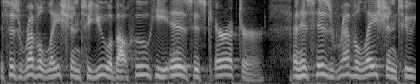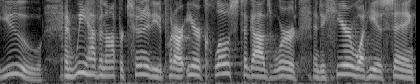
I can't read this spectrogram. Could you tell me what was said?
is His revelation to you about who He is, His character, and is His revelation to you. And we have an opportunity to put our ear close to God's Word and to hear what He is saying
